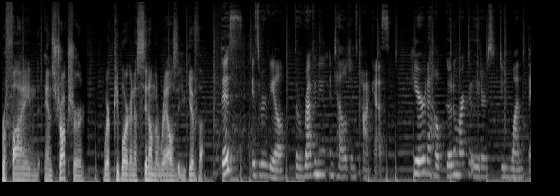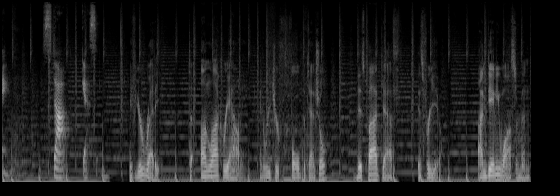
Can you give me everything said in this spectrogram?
refined and structured where people are going to sit on the rails that you give them. This is Reveal, the Revenue Intelligence Podcast, here to help go to market leaders do one thing stop guessing. If you're ready to unlock reality and reach your full potential, this podcast is for you. I'm Danny Wasserman.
